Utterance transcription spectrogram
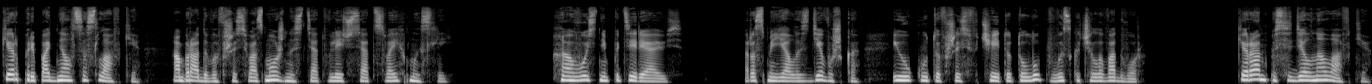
Кер приподнялся с лавки, обрадовавшись возможности отвлечься от своих мыслей. «Авось не потеряюсь», — рассмеялась девушка и, укутавшись в чей-то тулуп, выскочила во двор. Керан посидел на лавке,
